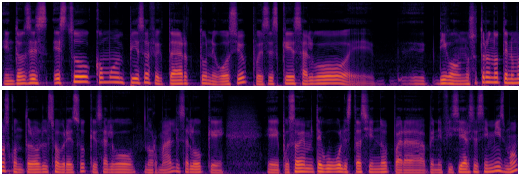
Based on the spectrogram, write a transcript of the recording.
Entonces, ¿esto cómo empieza a afectar tu negocio? Pues es que es algo, eh, eh, digo, nosotros no tenemos control sobre eso, que es algo normal, es algo que pues obviamente Google está haciendo para beneficiarse a sí mismo.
